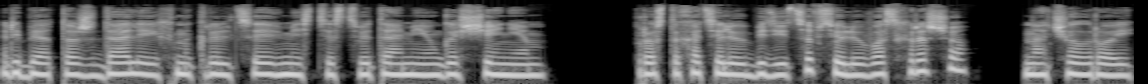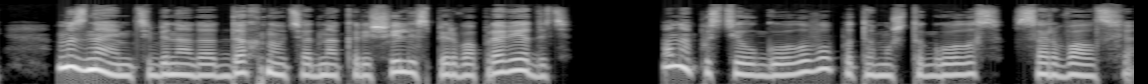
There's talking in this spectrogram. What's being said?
Ребята ждали их на крыльце вместе с цветами и угощением. Просто хотели убедиться, все ли у вас хорошо. — начал Рой. «Мы знаем, тебе надо отдохнуть, однако решили сперва проведать». Он опустил голову, потому что голос сорвался.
